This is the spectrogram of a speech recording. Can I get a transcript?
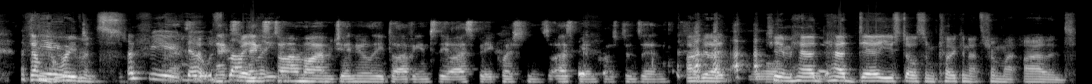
A some few. grievance. A few. No, it was next, lovely. next time, I'm genuinely diving into the ISB questions, ISBN questions, and I'll be like, Tim, how how dare you steal some coconuts from my island?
